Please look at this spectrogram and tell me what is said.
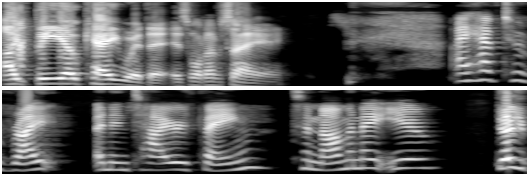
I'd be okay with it, is what I'm saying. I have to write an entire thing to nominate you. Yeah, you,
